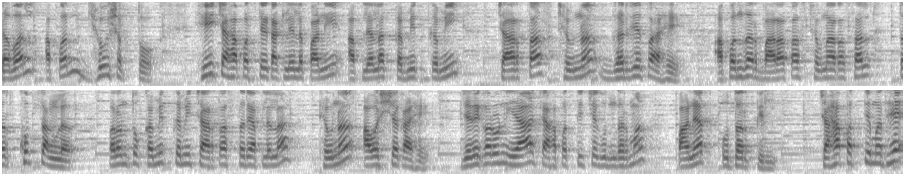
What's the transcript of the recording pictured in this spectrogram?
डबल आपण घेऊ शकतो. ही चहापत्ती टाकलेलं पाणी आपल्याला कमीत कमी चार तास ठेवणं गरजेचं आहे. आपण जर बारा तास ठेवणार असाल तर खूप चांगलं परंतु कमीत कमी चार तास तरी आपल्याला ठेवणं आवश्यक आहे जेणेकरून या चहापत्तीचे गुणधर्म पाण्यात उतरतील. चहापत्तीमध्ये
